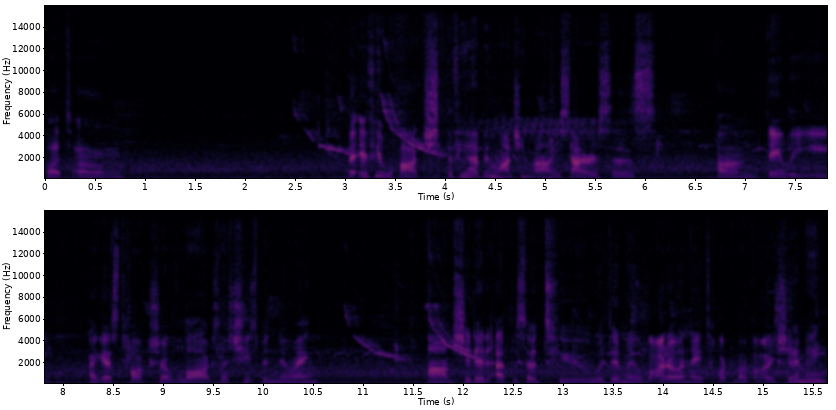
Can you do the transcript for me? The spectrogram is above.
But um but if you watch, if you have been watching Miley Cyrus's um, daily, I guess, talk show vlogs that she's been doing, um, she did episode two with Demi Lovato and they talked about body shaming.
